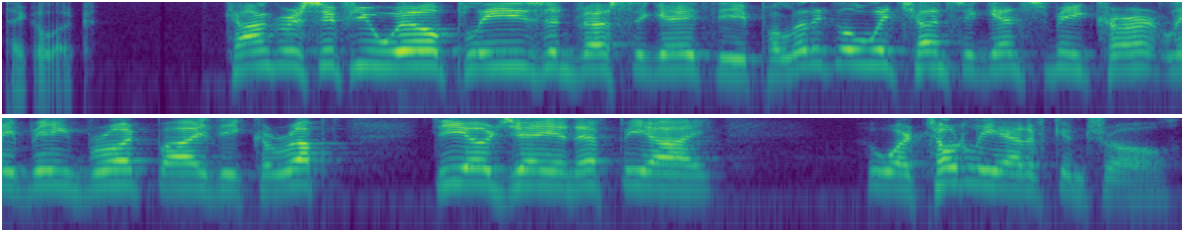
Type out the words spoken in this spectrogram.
Take a look. Congress, if you will, please investigate the political witch hunts against me currently being brought by the corrupt DOJ and FBI, who are totally out of control.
